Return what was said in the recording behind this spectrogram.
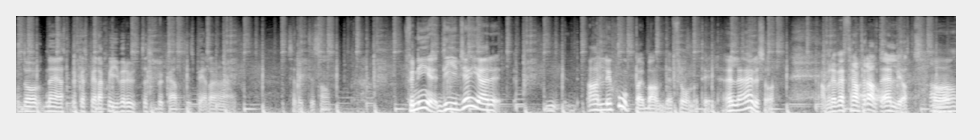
Och då när jag brukar spela skivor ute så brukar jag alltid spela den här. Så riktigt sån. För ni DJar allihopa i bandet från och till? Eller är det så? Ja men det är väl framförallt Elliot Ja,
